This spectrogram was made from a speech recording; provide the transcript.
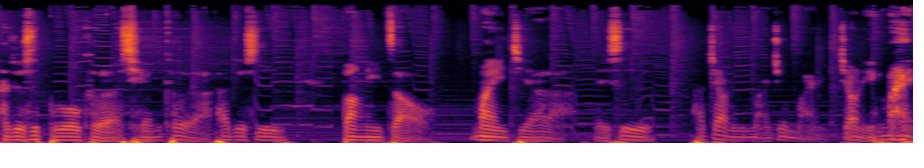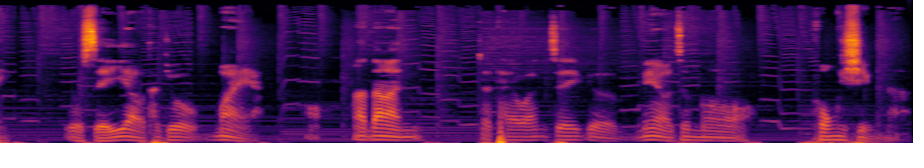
他就是布洛克啊，前客啊，他就是帮你找卖家啦。每次他叫你买就买，叫你卖有谁要他就卖啊。哦，那当然在台湾这个没有这么风行啊。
